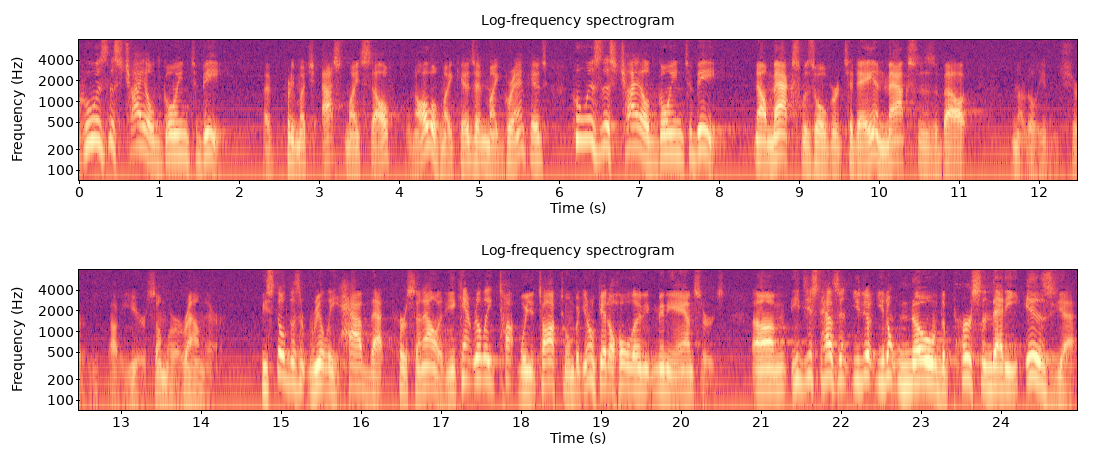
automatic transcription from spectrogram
who is this child going to be? I've pretty much asked myself and all of my kids and my grandkids, who is this child going to be? Now, Max was over today, and Max is about, I'm not really even sure, about a year, somewhere around there. He still doesn't really have that personality. You can't really talk, well, you talk to him, but you don't get a whole many answers. Um, he just hasn't, you don't, you don't know the person that he is yet.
